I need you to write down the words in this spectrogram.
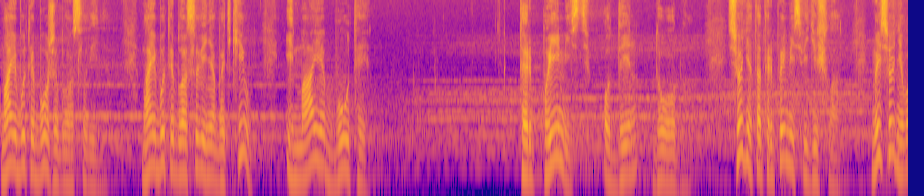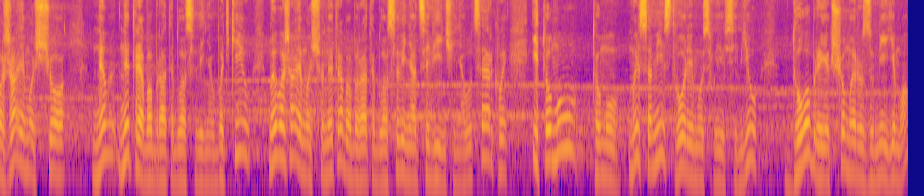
Має бути Боже благословіння, має бути благословіння батьків і має бути терпимість один до одного. Сьогодні та терпимість відійшла. Ми сьогодні вважаємо, що не, не треба брати благословіння у батьків. Ми вважаємо, що не треба брати благословіння, а це вінчення у церкви. І тому, тому ми самі створюємо свою сім'ю добре, якщо ми розуміємо,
